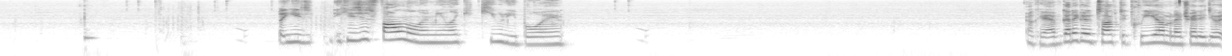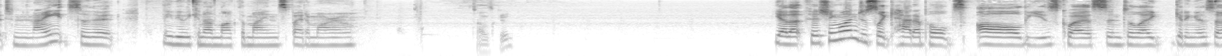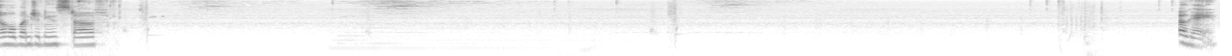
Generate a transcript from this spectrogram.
But he's he's just following me like a cutie boy. Okay, I've got to go talk to Cleo. I'm gonna try to do it tonight so that maybe we can unlock the mines by tomorrow. Sounds good. Yeah, that fishing one just like catapults all these quests into like getting us a whole bunch of new stuff. Okay.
